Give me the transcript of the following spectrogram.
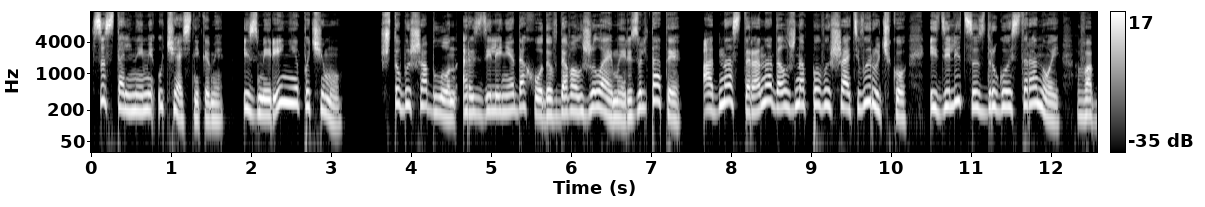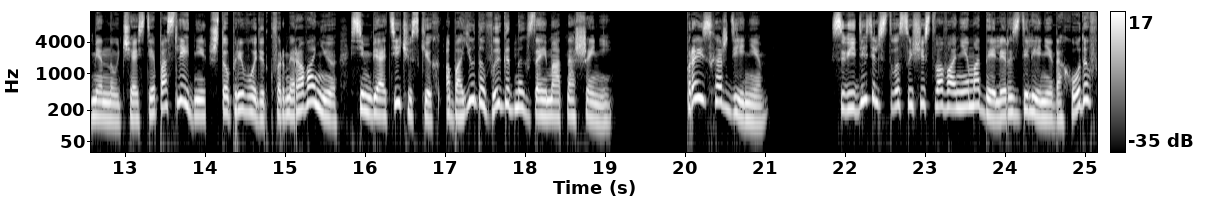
с остальными участниками. Измерение «Почему». Чтобы шаблон разделения доходов давал желаемые результаты, одна сторона должна повышать выручку и делиться с другой стороной в обмен на участие последней, что приводит к формированию симбиотических обоюдовыгодных взаимоотношений. Происхождение. Свидетельство существования модели разделения доходов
